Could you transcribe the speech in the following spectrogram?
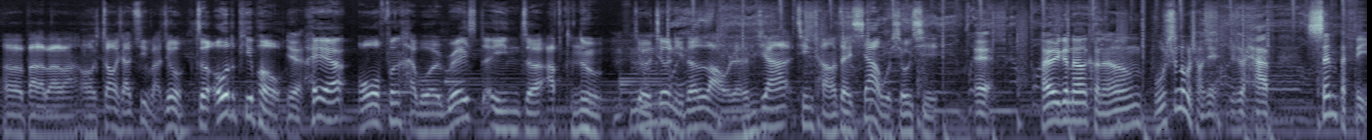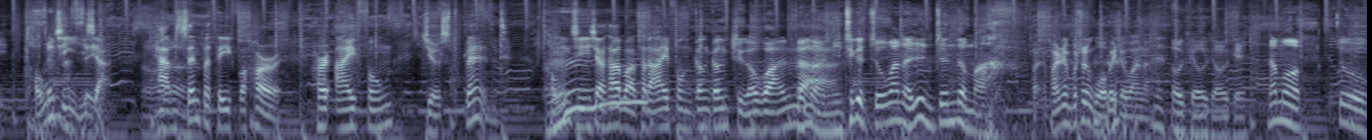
呃，巴拉巴拉哦，照一下句吧。就 The old people here often have a rest in the afternoon、就这里的老人家经常在下午休息。哎，还有一个呢，可能不是那么常见，就是 have sympathy，同情一下。Have 哦 sympathy for her. Her iPhone just bent. 同情一下她吧，她的 iPhone 刚刚折弯了。你这个折弯了认真的吗反反正不是我被折弯了。？OK OK OK。那么就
